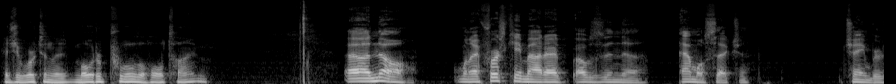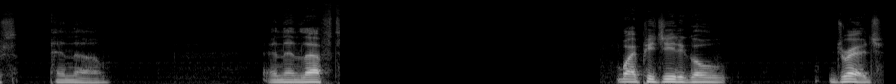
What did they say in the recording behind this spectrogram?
Had you worked in the motor pool the whole time? Uh, no, when I first came out, I I was in the ammo section, chambers, and um, and then left YPG to go dredge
